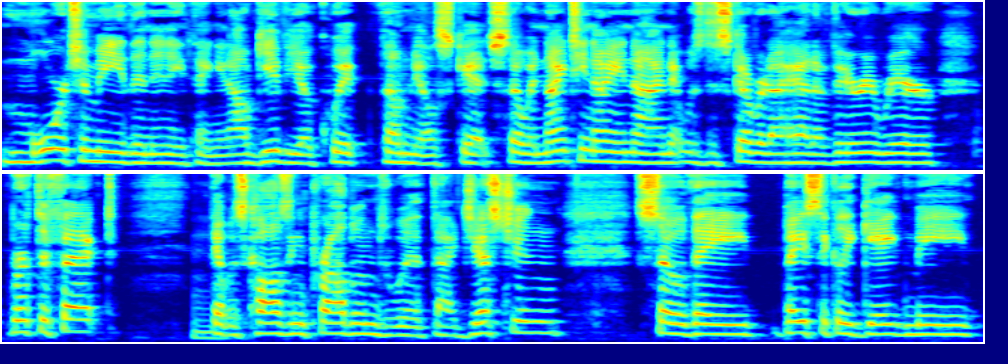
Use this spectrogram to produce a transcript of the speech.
more to me than anything, and I'll give you a quick thumbnail sketch. So in 1999, it was discovered I had a very rare birth defect hmm. that was causing problems with digestion. So they basically gave me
